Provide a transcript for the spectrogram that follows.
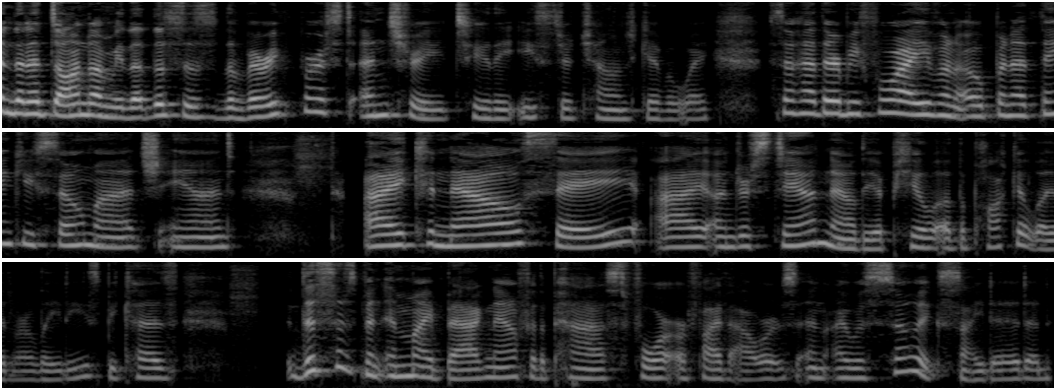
and then it dawned on me that this is the very first entry to the Easter Challenge giveaway. So, Heather, before I even open it, thank you so much. And I can now say I understand now the appeal of the pocket letter, ladies, because this has been in my bag now for the past four or five hours, and I was so excited. And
